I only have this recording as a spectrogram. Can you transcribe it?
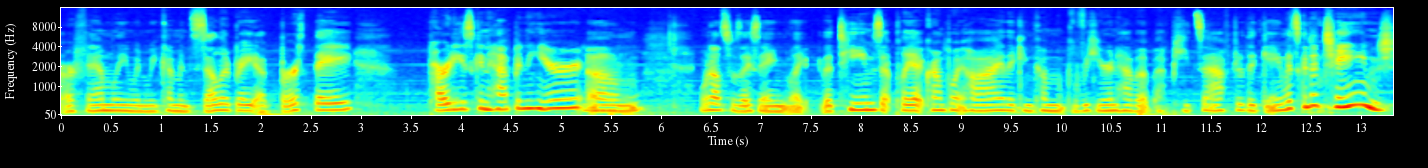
our family, when we come and celebrate a birthday. Parties can happen here. Um, mm-hmm. Um, what else was I saying? Like the teams that play at Crownpoint High, they can come over here and have a, a pizza after the game. It's going to change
